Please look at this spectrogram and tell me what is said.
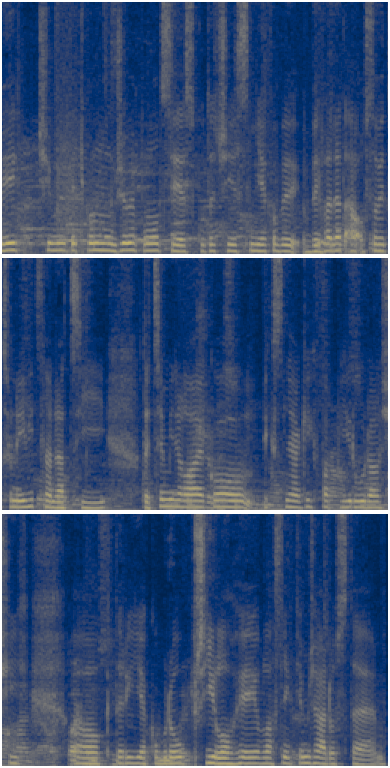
My, čím teď můžeme pomoci, je skutečně s ní jakoby vyhledat a oslovit co nejvíc nadací. Teď jsem jí dala jako x nějakých papírů dalších, který jako budou přílohy vlastně k těm žádostem.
